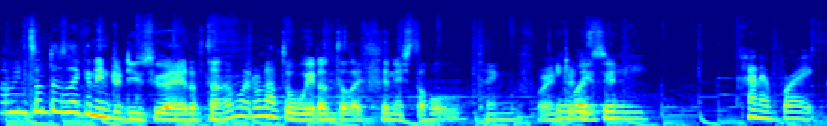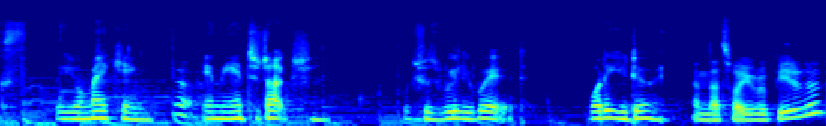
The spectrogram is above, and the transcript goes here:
I mean, sometimes I can introduce you ahead of time. I don't have to wait until I finish the whole thing before I It was introduce you. the kind of breaks that you were making Yeah. in the introduction, which was really weird. What are you doing? And that's why you repeated it?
